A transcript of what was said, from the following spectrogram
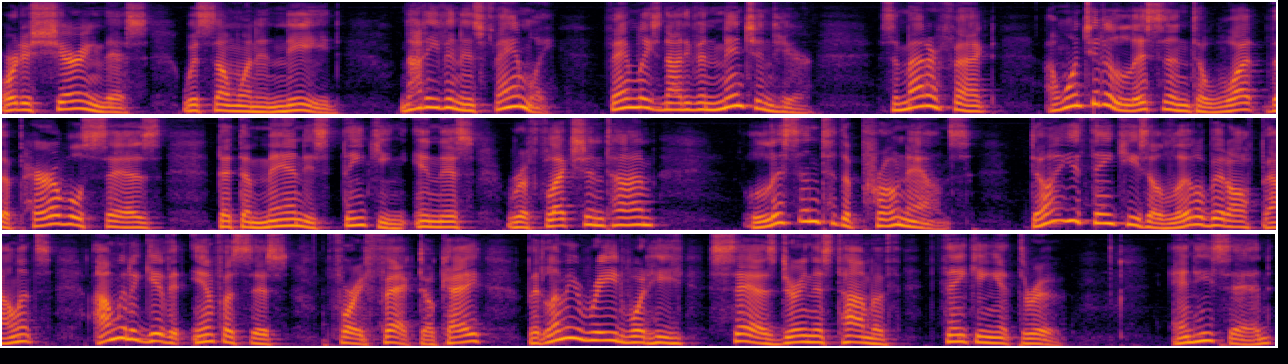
or to sharing this with someone in need, not even his family. Family's not even mentioned here. As a matter of fact, I want you to listen to what the parable says that the man is thinking in this reflection time. Listen to the pronouns. Don't you think he's a little bit off balance? I'm going to give it emphasis for effect, okay? But let me read what he says during this time of thinking it through. And he said,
